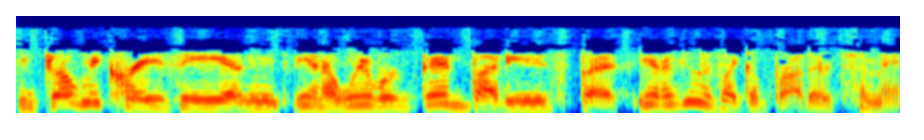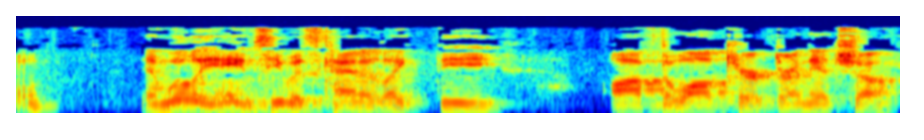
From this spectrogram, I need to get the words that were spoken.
he drove me crazy and you know we were good buddies but you know he was like a brother to me and willie aames he was kind of like the off the wall character on that show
